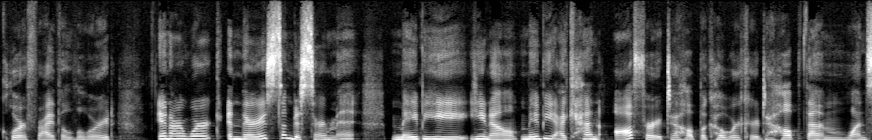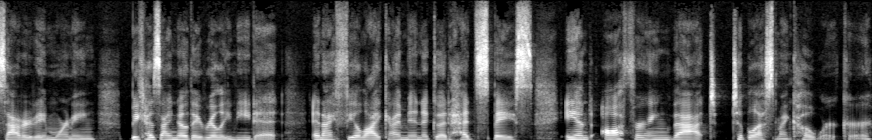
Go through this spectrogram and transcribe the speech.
glorify the Lord in our work and there is some discernment. Maybe you know maybe i can offer to help a coworker to help them one saturday morning because i know they really need it and i feel like i'm in a good headspace and offering that to bless my coworker.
